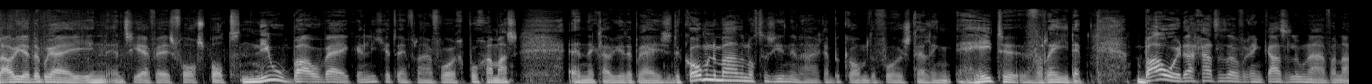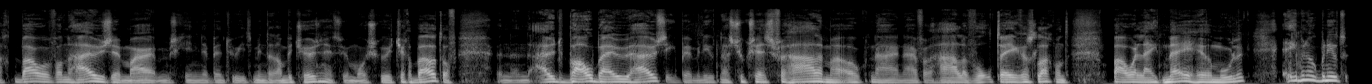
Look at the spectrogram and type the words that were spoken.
Claudia de Brij in NCRV's Volgspot. Nieuwbouwwijk, een liedje uit een van haar vorige programma's. En eh, Claudia de Brij is de komende maanden nog te zien... in haar bekomende voorstelling Hete Vrede. Bouwen, daar gaat het over in Casaluna vannacht. Bouwen van huizen, maar misschien bent u iets minder ambitieus... en heeft u een mooi schuurtje gebouwd of een, een uitbouw bij uw huis. Ik ben benieuwd naar succesverhalen, maar ook naar, naar verhalen vol tegenslag. Want bouwen lijkt mij heel moeilijk. En ik ben ook benieuwd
